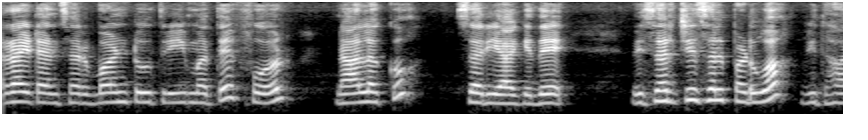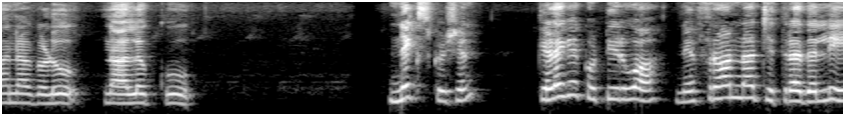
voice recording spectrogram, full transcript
right answer one two three ಮತ್ತು ಫೋರ್ ನಾಲ್ಕು ಸರಿಯಾಗಿದೆ. ವಿಸರ್ಜಿಸಲ್ಪಡುವ ವಿಧಾನಗಳು ನಾಲ್ಕು. ನೆಕ್ಸ್ಟ್ ಕ್ವೆಶನ್ ಕೆಳಗೆ ಕೊಟ್ಟಿರುವ ನೆಫ್ರಾನ್ನ ಚಿತ್ರದಲ್ಲಿ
